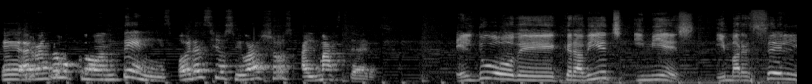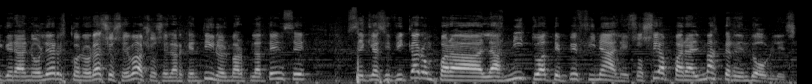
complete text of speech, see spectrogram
eh arrancamos con tenis, Horacio Ceballos al Masters. El dúo de Kravietz y Mies y Marcel Granolers con Horacio Ceballos, el argentino, el marplatense, se clasificaron para las NITO ATP finales, o sea, para el máster en dobles.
